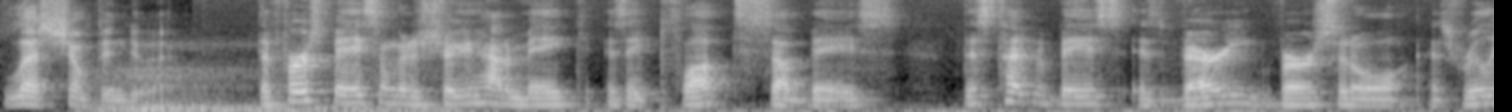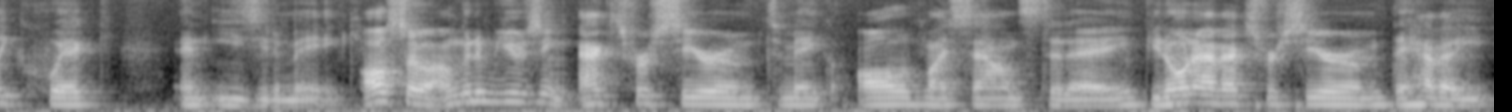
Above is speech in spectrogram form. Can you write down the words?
Let's jump into it. The first bass I'm going to show you how to make is a plucked sub bass. This type of bass is very versatile, it's really quick, and easy to make. Also, I'm going to be using Xfer Serum to make all of my sounds today. If you don't have Xfer Serum, they have a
